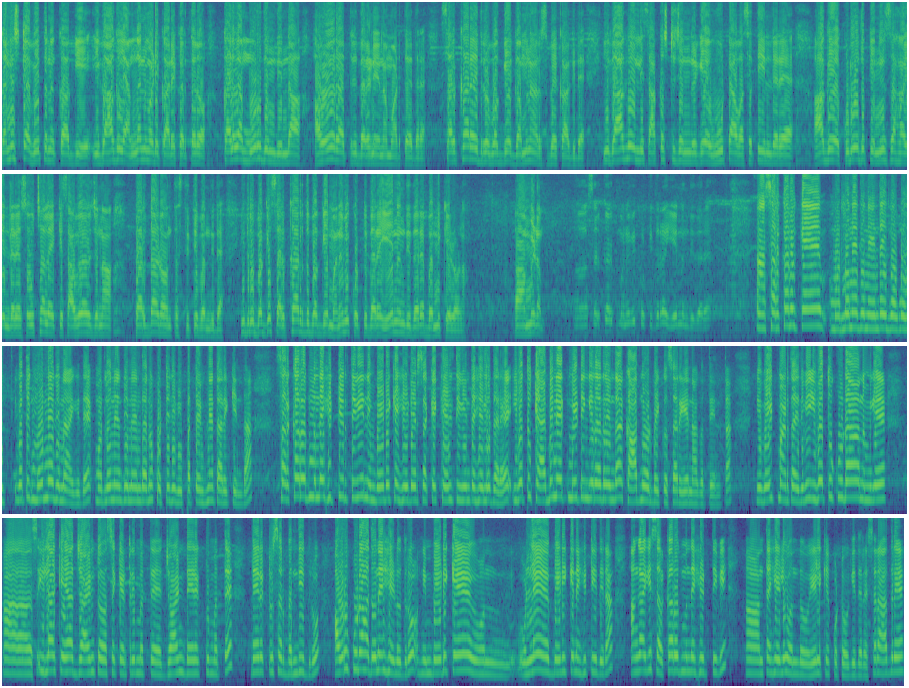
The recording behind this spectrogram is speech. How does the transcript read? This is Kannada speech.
ಕನಿಷ್ಠ ವೇತನಕ್ಕಾಗಿ ಈಗಾಗಲೇ ಅಂಗನವಾಡಿ ಕಾರ್ಯಕರ್ತರು ಕಳೆದ ಮೂರು ದಿನದಿಂದ ಅಹೋರಾತ್ರಿ ಧರಣಿಯನ್ನು ಮಾಡ್ತಾ ಇದ್ದಾರೆ. ಸರ್ಕಾರ ಇದ್ರ ಬಗ್ಗೆ ಗಮನ ಹರಿಸಬೇಕಾಗಿದೆ. ಈಗಾಗಲೇ ಇಲ್ಲಿ ಸಾಕಷ್ಟು ಜನರಿಗೆ ಊಟ, ವಸತಿ ಇಲ್ಲದರೆ ಹಾಗೆ ಕುಡಿಯೋದಕ್ಕೆ ನೀರು ಸಹ ಇಲ್ಲದರೆ ಶೌಚಾಲಯಕ್ಕೆ ಸಾವಿರಾರು ಜನ ಪರದಾಡುವಂಥ ಸ್ಥಿತಿ ಬಂದಿದೆ. ಇದ್ರ ಬಗ್ಗೆ ಸರ್ಕಾರದ ಬಗ್ಗೆ ಮನವಿ ಕೊಟ್ಟಿದ್ದಾರೆ, ಏನಂದಿದ್ದಾರೆ? ಬನ್ನಿ ಕೇಳೋಣ. ಮೇಡಮ್ ಸರ್ಕಾರಕ್ಕೆ ಮನವಿ ಕೊಟ್ಟಿದ್ದಾರೆ, ಏನಂದಿದ್ದಾರೆ? ಸರ್ಕಾರಕ್ಕೆ ಮೊದಲನೇ ದಿನದಿಂದ ಇವಾಗ ಇವತ್ತಿಗೆ ಮೂರನೇ ದಿನ ಆಗಿದೆ. ಮೊದಲನೇ ದಿನದಿಂದನೂ ಕೊಟ್ಟಿದ್ದೀವಿ ಇಪ್ಪತ್ತೆಂಟನೇ ತಾರೀಕಿಂದ. ಸರ್ಕಾರದ ಮುಂದೆ ಹಿಟ್ಟಿರ್ತೀವಿ ನಿಮ್ಮ ಬೇಡಿಕೆ ಈಡೇರ್ಸೋಕ್ಕೆ ಕೇಳ್ತೀವಿ ಅಂತ ಹೇಳಿದ್ದಾರೆ. ಇವತ್ತು ಕ್ಯಾಬಿನೆಟ್ ಮೀಟಿಂಗ್ ಇರೋದ್ರಿಂದ ಕಾದು ನೋಡಬೇಕು ಸರ್ ಏನಾಗುತ್ತೆ ಅಂತ. ನೀವು ವೆಯ್ಟ್ ಮಾಡ್ತಾ ಇದ್ದೀವಿ. ಇವತ್ತು ಕೂಡ ನಮಗೆ ಇಲಾಖೆಯ ಜಾಯಿಂಟ್ ಸೆಕ್ರೆಟರಿ ಮತ್ತು ಜಾಯಿಂಟ್ ಡೈರೆಕ್ಟ್ರು ಮತ್ತು ಡೈರೆಕ್ಟ್ರು ಸರ್ ಬಂದಿದ್ದರು ಅವರು ಕೂಡ ಅದನ್ನೇ ಹೇಳಿದ್ರು. ನಿಮ್ಮ ಬೇಡಿಕೆ ಒಂದು ಒಳ್ಳೆ ಬೇಡಿಕೆನೇ ಇಟ್ಟಿದ್ದೀರಾ ಹಾಗಾಗಿ ಸರ್ಕಾರದ ಮುಂದೆ ಇಡ್ತೀವಿ ಅಂತ ಹೇಳಿ ಒಂದು ಹೇಳಿಕೆ ಕೊಟ್ಟು ಹೋಗಿದ್ದಾರೆ ಸರ್. ಆದರೆ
